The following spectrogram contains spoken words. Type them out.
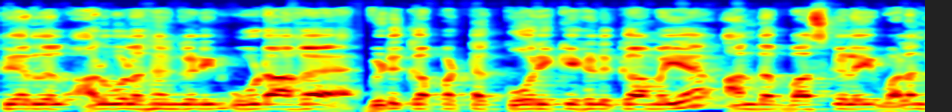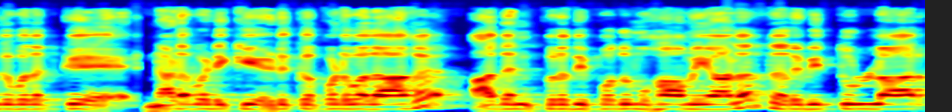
தேர்தல் அலுவலகங்களின் ஊடாக விடுக்கப்பட்ட கோரிக்கைகளுக்கு அமைய அந்த பஸ்களை வழங்குவதற்கு நடவடிக்கை எடுக்கப்படுவதாக அதன் பிரதி பொது முகாமையாளர் தெரிவித்துள்ளார்.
